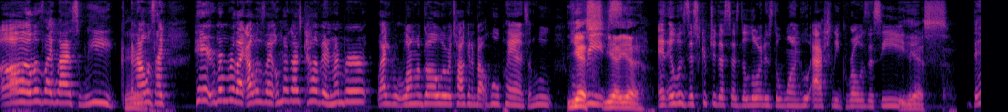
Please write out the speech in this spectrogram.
Oh, it was like last week. And I was like, hey, remember, like, I was like, oh my gosh, Calvin, remember, like, long ago we were talking about who plants and who, who yes, reaps? yeah, yeah. And it was the scripture that says the Lord is the one who actually grows the seed. Yes. Dang,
